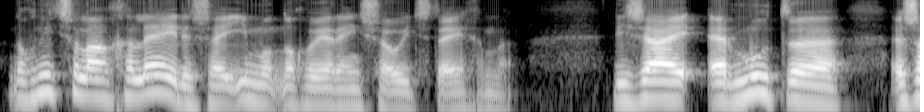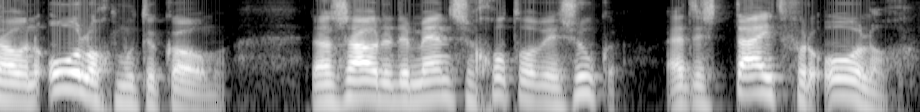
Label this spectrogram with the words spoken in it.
Nog niet zo lang geleden zei iemand nog weer eens zoiets tegen me. Die zei, er, moet, uh, er zou een oorlog moeten komen. Dan zouden de mensen God wel weer zoeken. Het is tijd voor oorlog.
